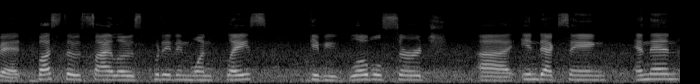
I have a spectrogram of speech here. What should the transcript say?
it, bust those silos, put it in one place, give you global search, uh, indexing, and then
